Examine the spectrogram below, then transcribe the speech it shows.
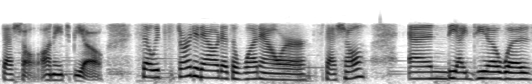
special on HBO. So it started out as a one hour special, and the idea was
